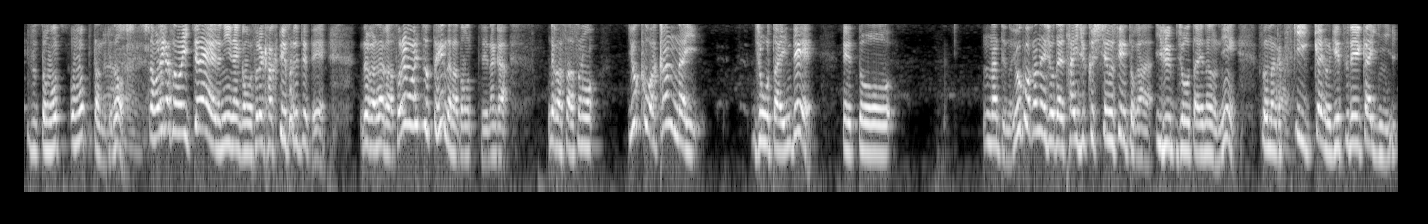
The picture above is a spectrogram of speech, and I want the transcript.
ってずっと思思ってたんだけど、うん。俺がその言ってない間になんかもうそれ確定されてて、だからなんかそれもずっと変だなと思ってて、なんか、だからさ、その、よくわかんない状態で、えっと、なんていうの、よくわかんない状態で退塾しちゃう生徒がいる状態なのに、そのなんか月1回の月例会議に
